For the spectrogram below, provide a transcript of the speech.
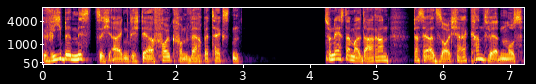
Wie bemisst sich eigentlich der Erfolg von Werbetexten? Zunächst einmal daran, dass er als solcher erkannt werden muss,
